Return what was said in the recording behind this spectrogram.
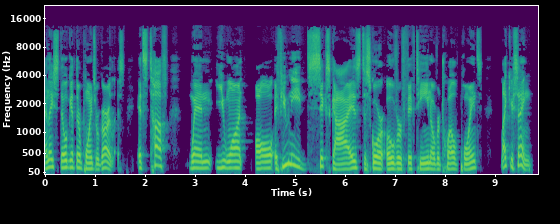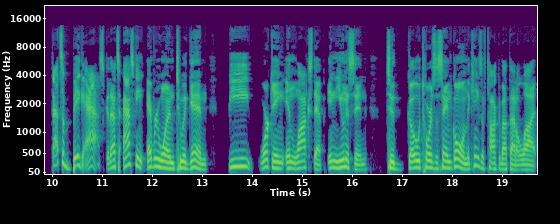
and they still get their points regardless. It's tough when you want all if you need six guys to score over 15 over 12 points like you're saying that's a big ask. That's asking everyone to again be working in lockstep in unison to go towards the same goal. And the kings have talked about that a lot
